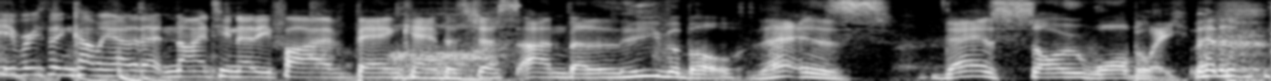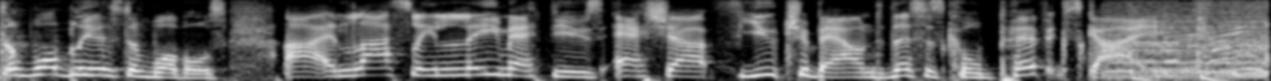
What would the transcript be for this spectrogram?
Everything coming out of that 1985 Bandcamp is just unbelievable. That is that is so wobbly. That is the wobbliest of wobbles. Uh, and lastly, Lee Matthews, Asher, Futurebound. This is called Perfect Sky.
